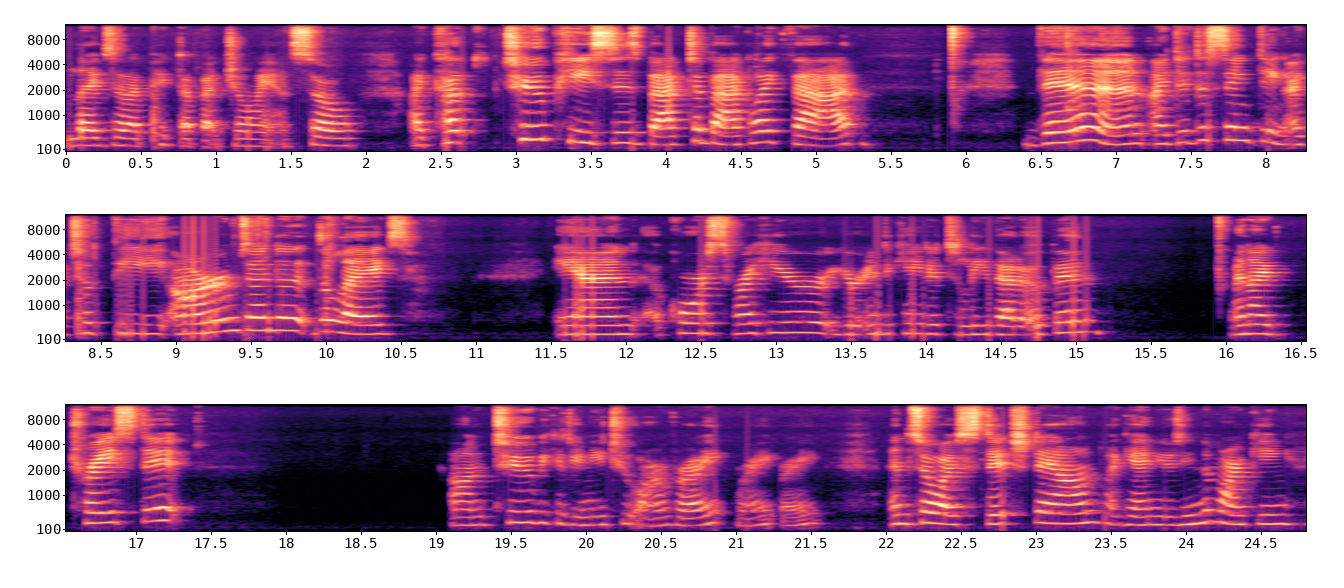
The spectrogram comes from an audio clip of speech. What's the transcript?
legs that I picked up at Joann. So I cut two pieces back to back like that. Then I did the same thing. I took the arms and the, the legs, and of course, right here, you're indicated to leave that open. And I traced it on two because you need two arms, right? Right, right. And so I stitched down, again, using the marking.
